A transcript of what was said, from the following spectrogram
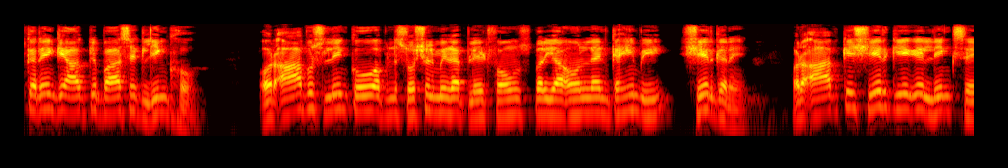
करें कि आपके पास एक लिंक हो और आप उस लिंक को अपने सोशल मीडिया प्लेटफॉर्म्स पर या ऑनलाइन कहीं भी शेयर करें और आपके शेयर किए गए लिंक से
